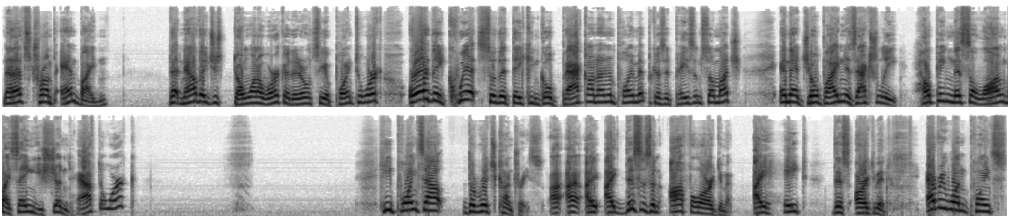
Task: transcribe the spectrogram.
Now that's Trump and Biden that now they just don't want to work or they don't see a point to work or they quit so that they can go back on unemployment because it pays them so much and that Joe Biden is actually helping this along by saying you shouldn't have to work? He points out the rich countries. I, I, I, this is an awful argument. I hate this argument. Everyone points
